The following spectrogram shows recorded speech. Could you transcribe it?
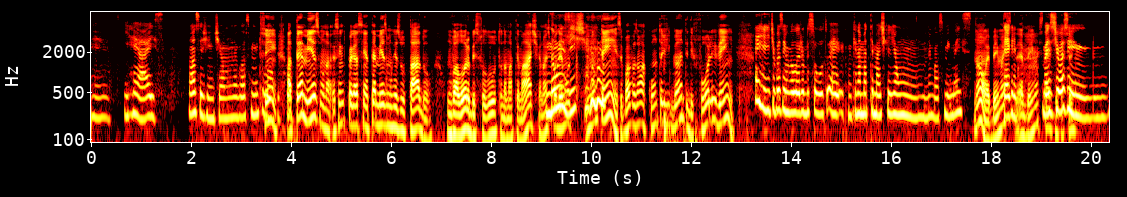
é, irreais. Nossa, gente, é um negócio muito Sim, louco. Tipo, até mesmo, na- se a gente pegar assim, até mesmo o resultado, um valor absoluto na matemática, nós Não podemos... existe. Não tem, você pode fazer uma conta gigante de folha e vem. É, gente, tipo assim, valor absoluto. É que na matemática já é um negócio bem mais. Não, é bem mais Técnico. É bem mais Mas, tipo técnico, sim. assim.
